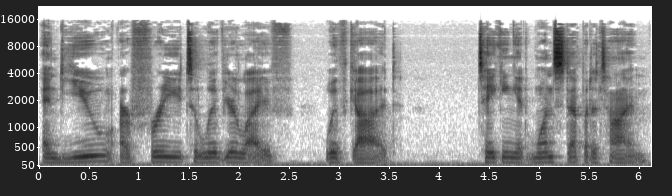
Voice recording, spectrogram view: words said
and you are free to live your life with God, taking it one step at a time,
